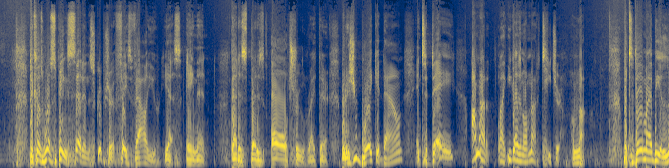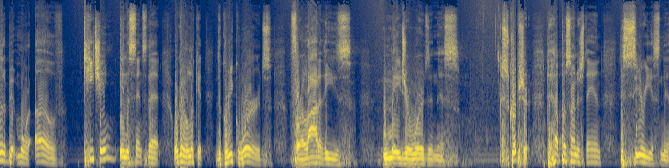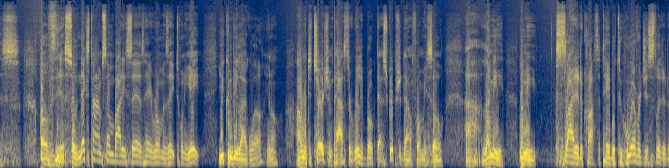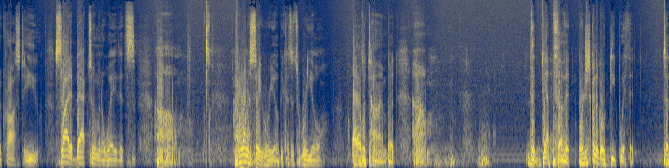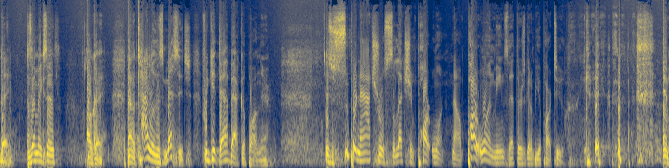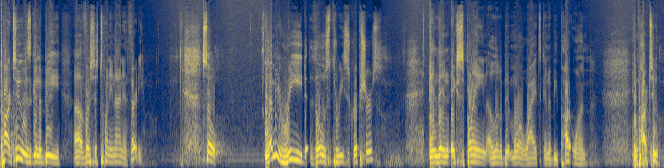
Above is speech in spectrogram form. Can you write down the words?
Because what's being said in the scripture at face value, yes, amen. That is that is all true right there. But as you break it down, and today I'm not like you guys know I'm not a teacher. I'm not. But today might be a little bit more of teaching in the sense that we're going to look at the Greek words for a lot of these major words in this scripture to help us understand the seriousness of this. So the next time somebody says, "Hey, Romans 8:28," you can be like, "Well, you know, I went to church and pastor really broke that scripture down for me. So uh, let me let me slide it across the table to whoever just slid it across to you. Slide it back to them in a way that's um, I don't want to say real because it's real all the time, but um, the depth of it. We're just going to go deep with it today. Does that make sense? Okay. Now, the title of this message, if we get that back up on there, is a supernatural selection part one. Now, part one means that there's going to be a part two. Okay? and part two is going to be uh, verses 29 and 30. So, let me read those three scriptures and then explain a little bit more why it's going to be part one and part two.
